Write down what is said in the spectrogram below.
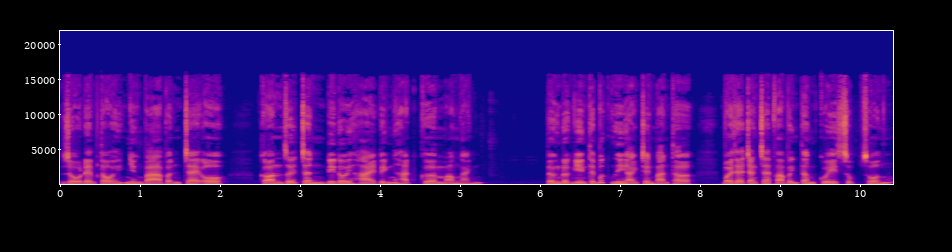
Dù đêm tối nhưng bà vẫn che ô, còn dưới chân đi đôi hài đính hạt cườm máu ngánh. Từng được nhìn thấy bức di ảnh trên bàn thờ, bởi thế chàng trai Phạm Vĩnh Tâm quỳ sụp xuống,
